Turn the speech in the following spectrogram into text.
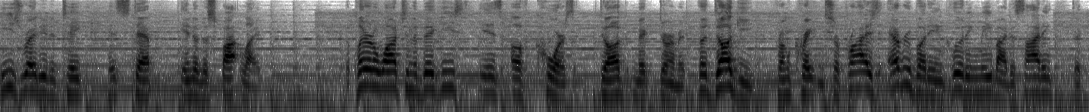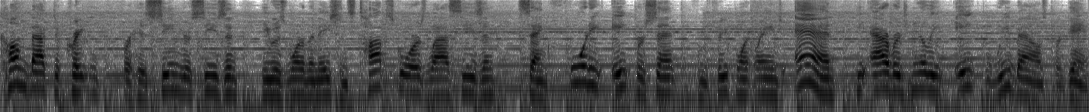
He's ready to take his step into the spotlight. The player to watch in the Big East is, of course, Doug McDermott. The Dougie from Creighton surprised everybody, including me, by deciding to come back to Creighton for his senior season. He was one of the nation's top scorers last season, sank 48% from three-point range, and he averaged nearly eight rebounds per game.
